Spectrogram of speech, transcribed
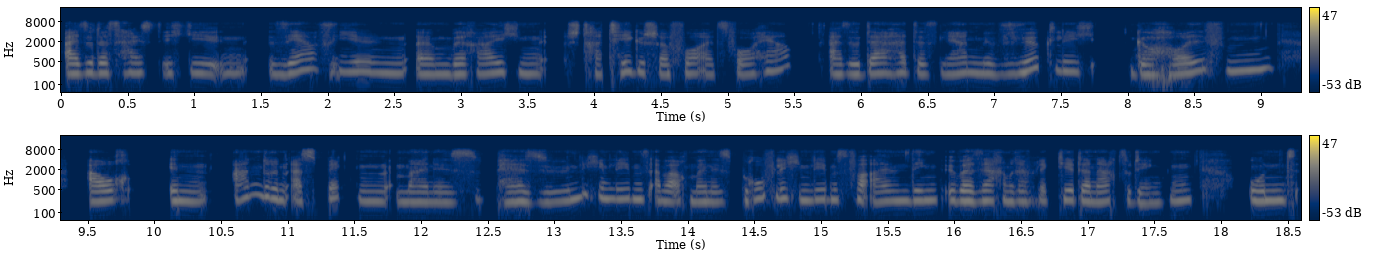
Also das heißt, ich gehe in sehr vielen ähm, Bereichen strategischer vor als vorher. Also da hat das Lernen mir wirklich geholfen, auch in anderen Aspekten meines persönlichen Lebens, aber auch meines beruflichen Lebens vor allen Dingen über Sachen reflektierter nachzudenken und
